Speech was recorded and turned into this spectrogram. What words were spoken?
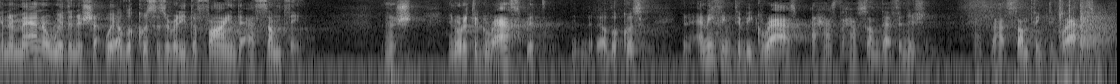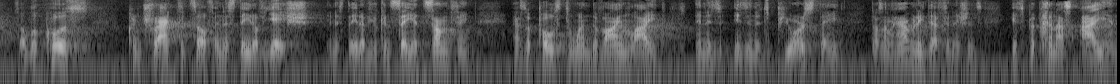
in a manner where the neshama, where Elokus is already defined as something. In order to grasp it, because anything to be grasped, it has to have some definition. It has to have something to grasp. So lukus contracts itself in a state of yesh, in a state of you can say it's something, as opposed to when divine light is, is in its pure state, doesn't have any definitions, it's bebchinas ayin.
